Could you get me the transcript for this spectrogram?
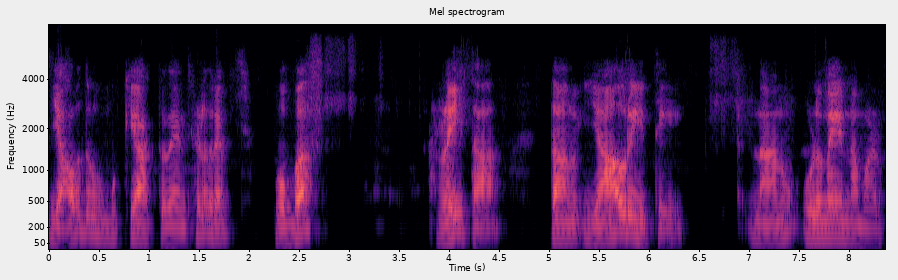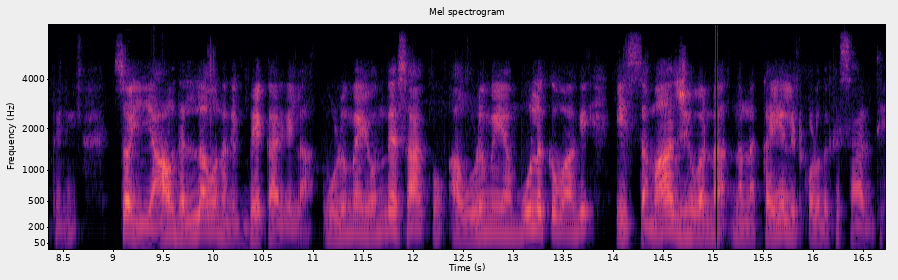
ಯಾವ್ದು ಮುಖ್ಯ ಆಗ್ತದೆ ಅಂತ ಹೇಳಿದ್ರೆ, ಒಬ್ಬ ರೈತ ತಾನು ಯಾವ ರೀತಿ ನಾನು ಉಳುಮೆಯನ್ನ ಮಾಡ್ತೀನಿ. ಸೊ ಯಾವ್ದೆಲ್ಲವೂ ನನಗೆ ಬೇಕಾಗಿಲ್ಲ. ಉಳುಮೆಯೊಂದೇ ಸಾಕು. ಆ ಉಳುಮೆಯ ಮೂಲಕವಾಗಿ ಈ ಸಮಾಜವನ್ನ ನನ್ನ ಕೈಯಲ್ಲಿ ಇಟ್ಕೊಳ್ಳೋದಕ್ಕೆ ಸಾಧ್ಯ.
